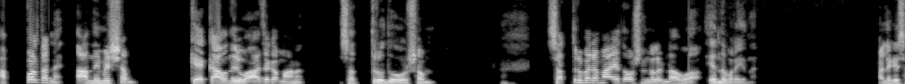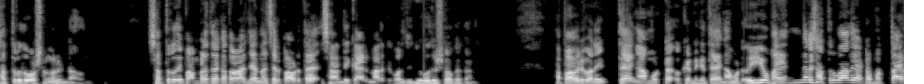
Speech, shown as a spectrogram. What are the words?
അപ്പോൾ തന്നെ ആ നിമിഷം കേൾക്കാവുന്ന ഒരു വാചകമാണ് ശത്രുദോഷം. ശത്രുപരമായ ദോഷങ്ങൾ ഉണ്ടാവുക എന്ന് പറയുന്നത്. അല്ലെങ്കിൽ ശത്രുദോഷങ്ങൾ ഉണ്ടാവുന്നു ശത്രു ഇപ്പൊ അമ്പലത്തിലൊക്കെ തൊഴാൻ ചെന്നാൽ ചിലപ്പോൾ അവിടുത്തെ ശാന്തിക്കാരന്മാർക്ക് കുറച്ച് ജ്യോതിഷമൊക്കെ കാണും. അപ്പൊ അവർ പറയും തേങ്ങാമുട്ട് ഒക്കെ ഉണ്ടെങ്കിൽ തേങ്ങാമുട്ട്. അയ്യോ ഭയങ്കര ശത്രുബാധ കേട്ടോ മൊത്തം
